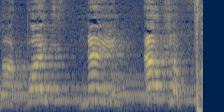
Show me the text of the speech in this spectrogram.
my wife's name out your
